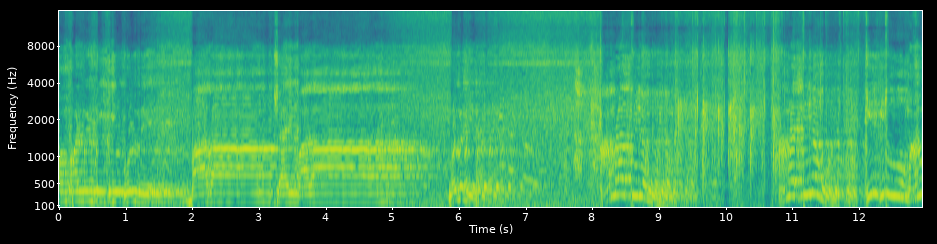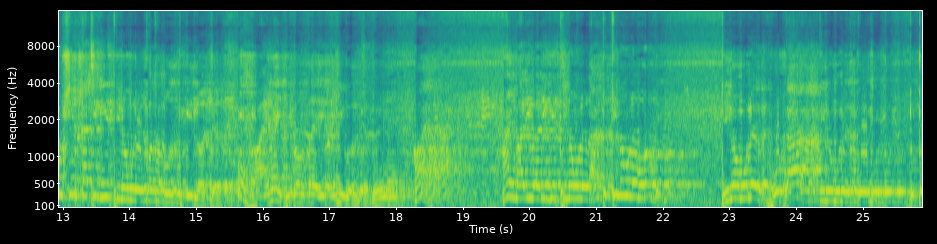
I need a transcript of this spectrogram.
কম্পার্টমেন্টে গিয়ে বলবে, বাদাম চাই, বাদাম বলবে কি না আমরা তৃণমূল। আমরা তৃণমূল। কিন্তু মানুষের কাছে গিয়ে তৃণমূলের কথা বলতে কি লজ্জা? হয় নাই কি বলছো তুমি? হয়। আমি বাড়ি বাড়ি গিয়ে তৃণমূলের, আমি তো তৃণমূলে ভোট দিই। তৃণমূলের ভোটার আর তৃণমূলের কর্মী, দুটো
